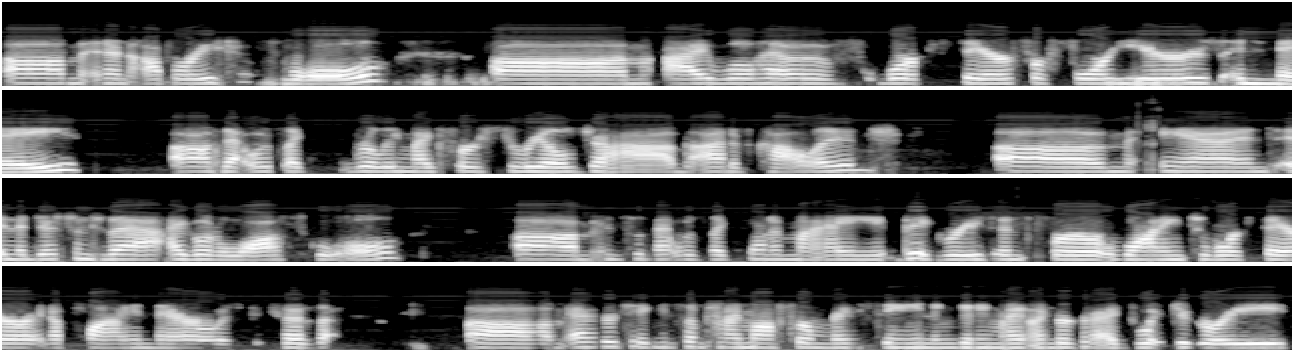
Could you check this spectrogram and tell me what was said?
um, in an operations role. Um, I will have worked there for four years in May. Um, that was like really my first real job out of college. Um, and in addition to that, I go to law school. Um, and so that was like one of my big reasons for wanting to work there and applying there was because um, after taking some time off from racing and getting my undergraduate degree,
